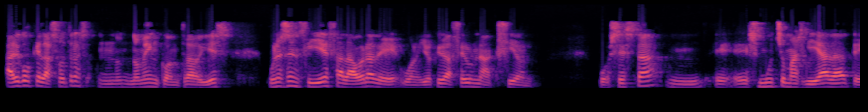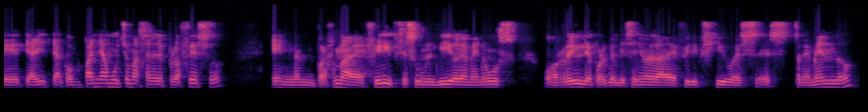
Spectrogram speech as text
algo que las otras no, me he encontrado y es una sencillez a la hora de, bueno, yo quiero hacer una acción. Pues esta mm, e, es mucho más guiada, te, te, acompaña mucho más en el proceso. En, por ejemplo, la de Philips es un lío de menús horrible porque el diseño de la de Philips Hue es, tremendo.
